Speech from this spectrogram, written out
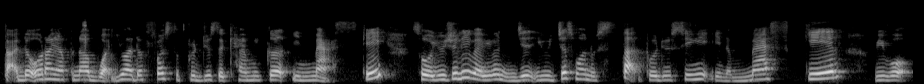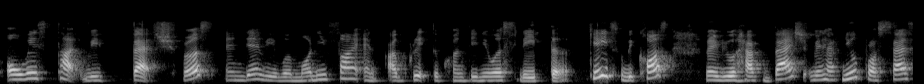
tak ada orang yang pernah buat. You are the first to produce the chemical in mass. Okay. So usually when you, you just want to start producing it in a mass scale, we will always start with batch first and then we will modify and upgrade to continuous later. Okay, so because when you have batch, when you have new process,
